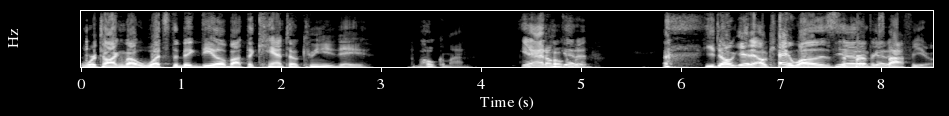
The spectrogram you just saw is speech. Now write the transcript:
We're talking about what's the big deal about the Kanto Community Day Pokemon. Yeah, I don't get it. You don't get it. Okay, well, this is Yeah, the perfect spot for you.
